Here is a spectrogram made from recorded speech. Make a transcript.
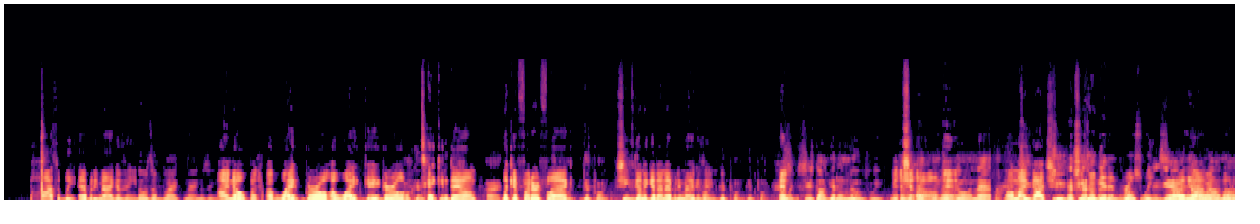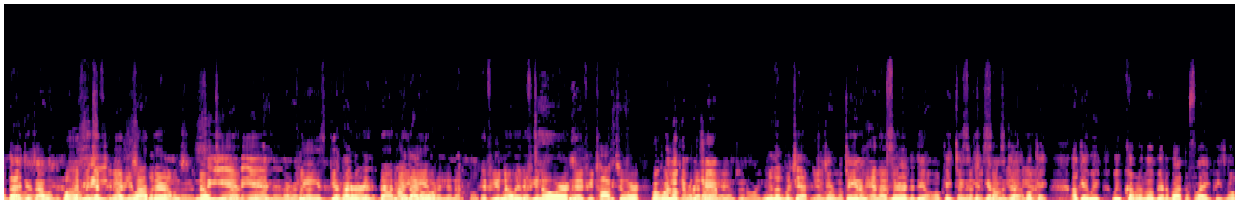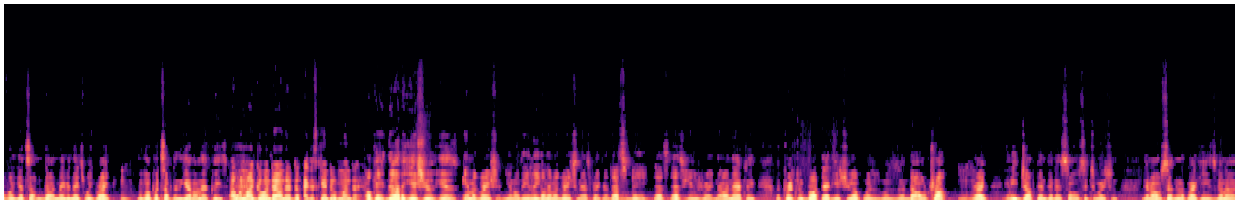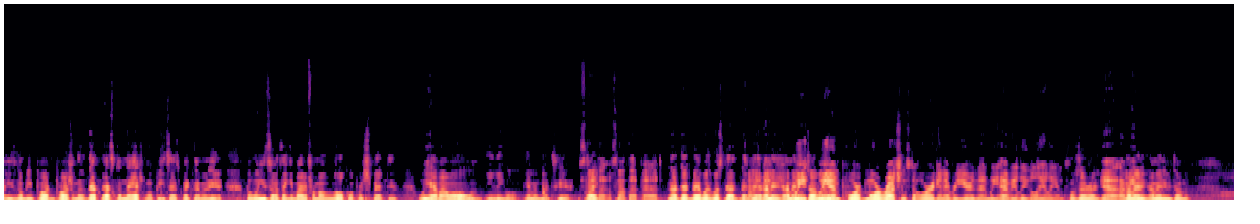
possibly Ebony magazine. Those are black magazines. I know, but a white girl, a white gay girl, Okay. taking down All right. the Confederate Good flag, point. Good point. she's going to get on Ebony Good magazine. point. Good point. Good point. And She's going to get in Newsweek. she- oh She's man, doing that. oh my She- God, she, she, she's gonna get in Bruce weeks. Yeah, right here no, no, no, Voters no. I would. Well, I if would you- make if any of you out there comments. know CNN Tina, and all right, all right. please Look give like her getting- that We're getting out of order here now. if you know, if you know her, if you talk to her, But we're looking for champions in Oregon. We're looking for champions. Yeah, we're looking. Tina, Man, that's you heard a- the deal. Okay, Tina, get get on the job. idea. Okay, okay. We we've covered a little bit about the flag piece, and hopefully get something done. Maybe next week, right? Mm. We're gonna put something together on that piece. I wouldn't mind going down there. I just can't do it Monday. Okay, the other issue is immigration. You know, the illegal immigration aspect of it. That's Mm-hmm. big. That's that's huge right now. And actually, the person who brought that issue up was was uh, Donald Trump, Mm-hmm. right? And he jumped into this whole situation. Then all of a sudden, it looked like he's gonna he's gonna be part and parcel of that. That's the national peace aspect of it here. But when you start thinking about it from a local perspective, we have our own illegal immigrants here, It's right? not that. It's not that bad. Not that bad. What's, what's that, that bad? I mean, I mean, we you talking we about? import more Russians to Oregon every year than we have illegal aliens. Oh, Was that right? Yeah, I how mean- many? How many are you talking about?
